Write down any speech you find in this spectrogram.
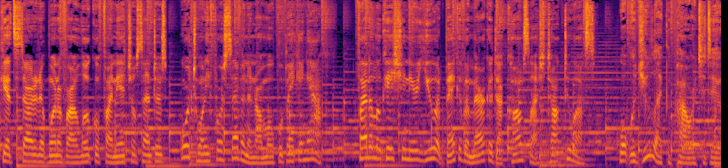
Get started at one of our local financial centers or 24-7 in our mobile banking app. Find a location near you at bankofamerica.com slash talk to us. What would you like the power to do?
